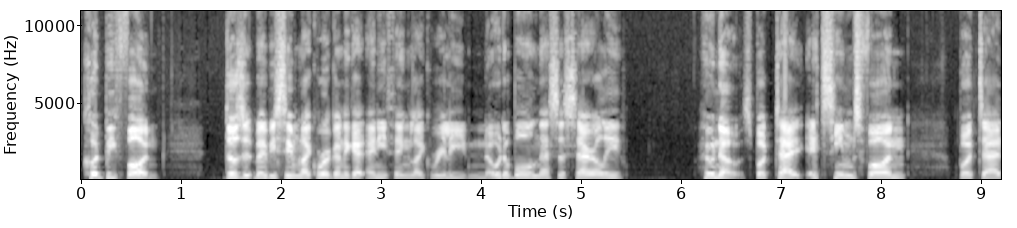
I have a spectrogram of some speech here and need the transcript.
could be fun. Does it maybe seem like we're going to get anything like really notable necessarily? Who knows? But uh, it seems fun. But uh,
